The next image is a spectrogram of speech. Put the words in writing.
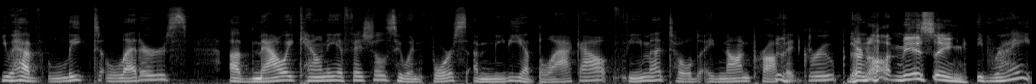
You have leaked letters of Maui County officials who enforce a media blackout, FEMA told a nonprofit group. They're not missing. Right,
